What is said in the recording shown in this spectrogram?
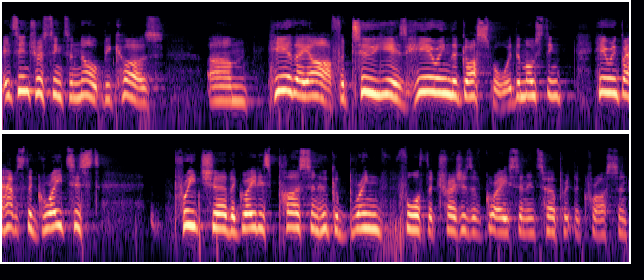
It's interesting to note because um, here they are for two years hearing the gospel with the most, in, hearing perhaps the greatest preacher, the greatest person who could bring forth the treasures of grace and interpret the cross and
